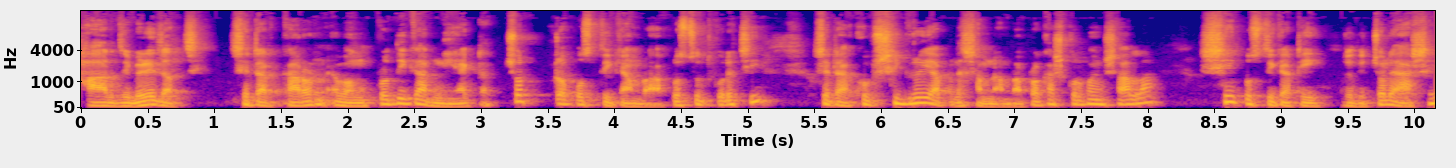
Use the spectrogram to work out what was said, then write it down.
হার যে বেড়ে যাচ্ছে, সেটার কারণ এবং প্রতিকার নিয়ে একটা ছোট্ট পুস্তিকা আমরা প্রস্তুত করেছি। সেটা খুব শীঘ্রই আপনাদের সামনে আমরা প্রকাশ করব ইনশাআল্লাহ। সেই পুস্তিকাটি যদি চলে আসে,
